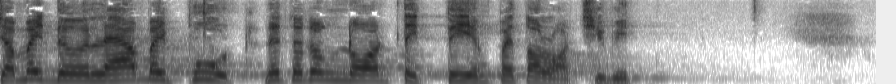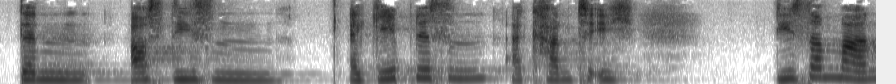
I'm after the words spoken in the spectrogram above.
จะไม่เดินแล้วไม่พูด และจะต้องนอนติดเตียงไปตลอดชีวิต Denn aus diesen Ergebnissen erkannte ich, dieser Mann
